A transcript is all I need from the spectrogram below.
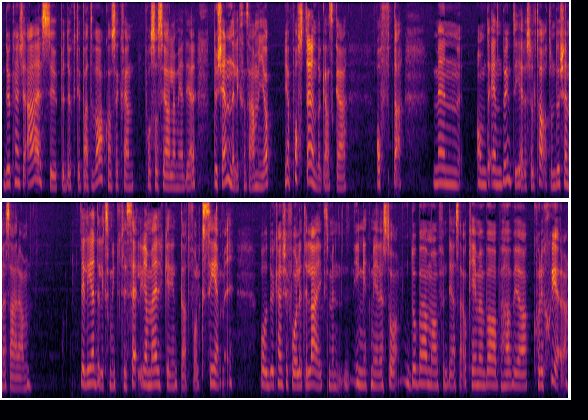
Du kanske är superduktig på att vara konsekvent på sociala medier. Du känner liksom så här, ah, men jag, jag postar ändå ganska ofta. Men om det ändå inte ger resultat, om du känner så här, ah, det leder liksom inte till sälj. Jag märker inte att folk ser mig. Och du kanske får lite likes men inget mer än så. Då behöver man fundera så här, okej okay, men vad behöver jag korrigera?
